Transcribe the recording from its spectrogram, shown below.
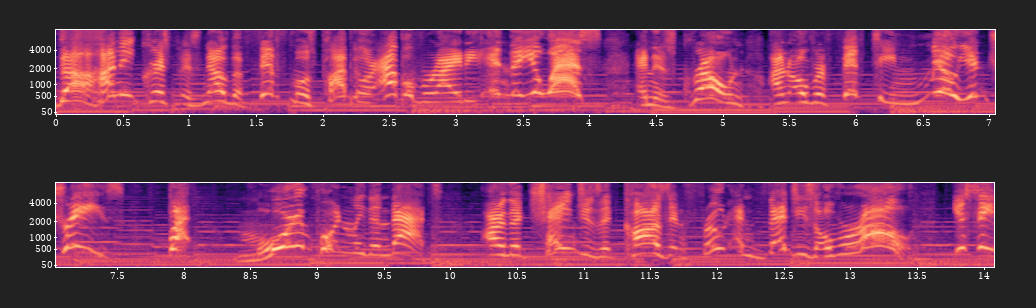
The Honeycrisp is now the fifth most popular apple variety in the US and is grown on over 15 million trees. But more importantly than that are the changes it caused in fruit and veggies overall. You see,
